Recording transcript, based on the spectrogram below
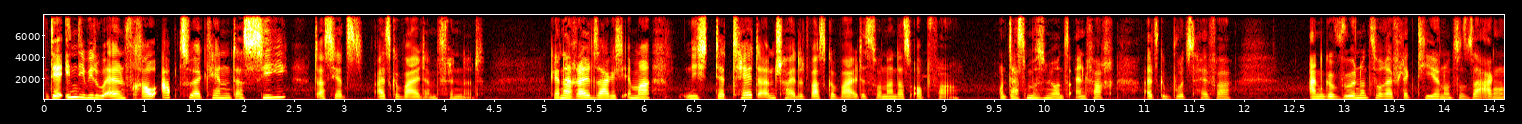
der individuellen Frau abzuerkennen, dass sie das jetzt als Gewalt empfindet. Generell sage ich immer, nicht der Täter entscheidet, was Gewalt ist, sondern das Opfer. Und das müssen wir uns einfach als Geburtshelfer angewöhnen, zu reflektieren und zu sagen,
